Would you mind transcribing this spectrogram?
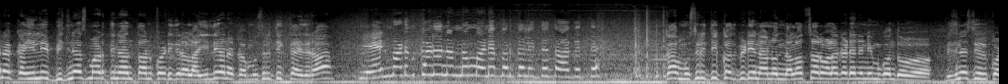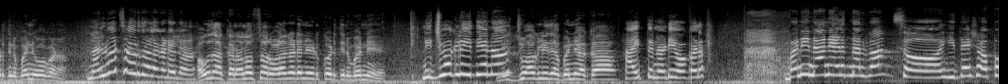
ಏನಕ್ಕ ಇಲ್ಲಿ ಬಿಸ್ನೆಸ್ ಮಾಡ್ತೀನಿ ಅಂತ ಅನ್ಕೊಂಡಿದಿರಲ್ಲ ಇಲ್ಲಿ ಏನಕ್ಕ ಮುಸ್ರಿ ತಿಕ್ತಾ ಇದೀರಾ ಏನ್ ಮಾಡೋದು ಕಣ ನಮ್ ನಮ್ಮ ಮನೆ ಬರ್ತಲ್ಲ ಇದ್ದಾಗತ್ತೆ ಆಗುತ್ತೆ. ಅಕ್ಕ ಮುಸ್ರಿ ತಿಕ್ಕೋದ್ ಬಿಡಿ ನಾನೊಂದು ನಲ್ವತ್ತು ಸಾವಿರ ಒಳಗಡೆ ನಿಮ್ಗೊಂದು ಬಿಸ್ನೆಸ್ ಇಟ್ಕೊಡ್ತೀನಿ. ಬನ್ನಿ ಹೋಗೋಣ. ನಲ್ವತ್ ಸಾವಿರದ ಒಳಗಡೆನಾ? ಹೌದಕ್ಕ ನಲ್ವತ್ತು ಸಾವಿರ ಒಳಗಡೆ ಇಟ್ಕೊಡ್ತೀನಿ. ಬನ್ನಿ. ನಿಜವಾಗ್ಲೂ ಇದೆಯಾ ನಿಜವಾಗ್ಲೂ ಇದೆ. ಬನ್ನಿ ಅಕ್ಕ. ಆಯ್ತು ನಡಿ ಹೋಗೋಣ. ಬನ್ನಿ ನಾನು ಹೇಳಿದ್ನಲ್ವಾ? ಸೊ ಇದೇ ಶಾಪು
